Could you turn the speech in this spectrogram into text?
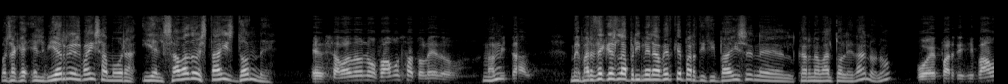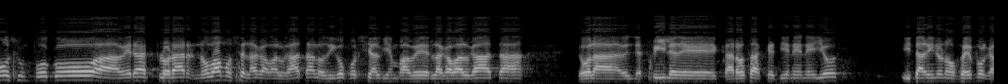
O sea que el viernes vais a Mora y el sábado estáis ¿dónde? El sábado nos vamos a Toledo, capital. Me parece que es la primera vez que participáis en el Carnaval Toledano, ¿no? Pues participamos un poco a ver, a explorar. No vamos en la cabalgata, lo digo por si alguien va a ver la cabalgata, luego el desfile de carrozas que tienen ellos y tal y no nos ve porque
